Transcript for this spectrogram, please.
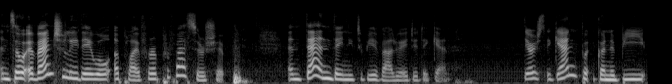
And so eventually they will apply for a professorship. And then they need to be evaluated again. There's again going to be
